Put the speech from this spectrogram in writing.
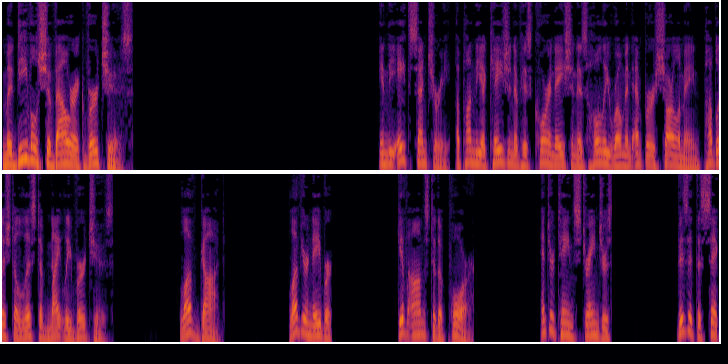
Medieval chivalric virtues. In the 8th century, upon the occasion of his coronation as Holy Roman Emperor Charlemagne published a list of knightly virtues. Love God. Love your neighbor. Give alms to the poor. Entertain strangers. Visit the sick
